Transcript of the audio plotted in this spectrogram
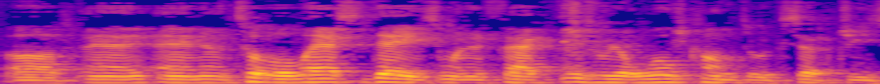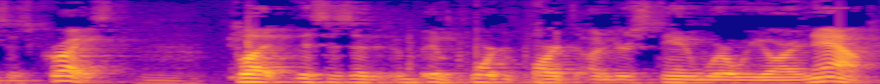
Uh, and, and, until the last days, when in fact Israel will come to accept Jesus Christ. But this is an important part to understand where we are now.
